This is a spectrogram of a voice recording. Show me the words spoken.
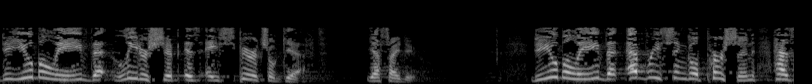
do you believe that leadership is a spiritual gift? Yes, I do. Do you believe that every single person has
